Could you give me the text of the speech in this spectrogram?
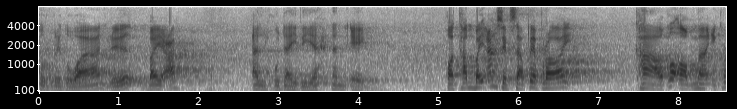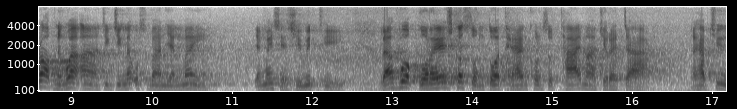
ตุริดวาน หรือใบอะอัลฮุดัยบียะนั่นเอง พอทำใบอะเสร็จสับเรียบร้อย ข่าวก็ออกมาอีกรอบหนึ่งว่าอ่าจริง ๆ แล้วอุสมานยังไม่ยังไม่เสียชีวิตที แล้วพวกกุเรชก็ส่งตัวแทนคนสุดท้ายมาเจรจานะครับ ชื่อ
